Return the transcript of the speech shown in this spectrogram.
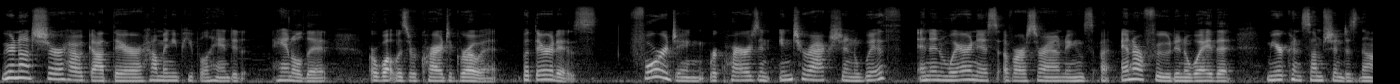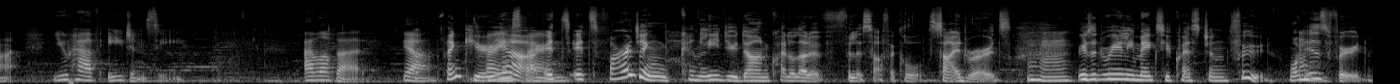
We are not sure how it got there, how many people handed, handled it, or what was required to grow it. But there it is. Foraging requires an interaction with and an awareness of our surroundings uh, and our food in a way that mere consumption does not. You have agency. I love that. Yeah. Thank you. Very yeah, inspiring. it's it's foraging can lead you down quite a lot of philosophical side roads Mm-hmm. because it really makes you question food. What is Mm. food?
